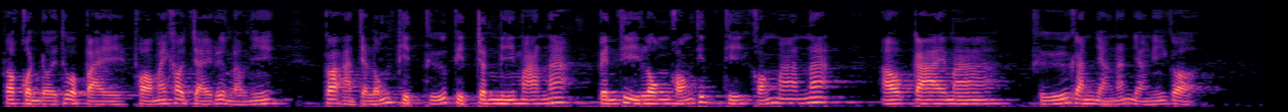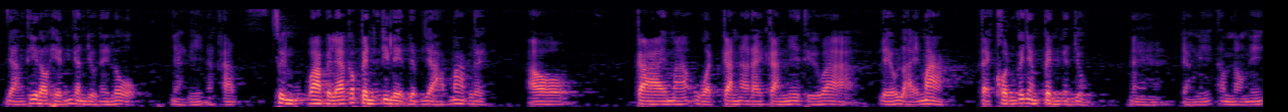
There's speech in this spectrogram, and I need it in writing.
เพราะคนโดยทั่วไปพอไม่เข้าใจเรื่องเหล่านี้ ก็อาจจะหลงผิดถือผิดจนมีมานะ เป็นที่ลงของทิฏฐิของมานะ เอากายมาถือกันอย่างนั้นอย่างนี้ก็อย่างที่เราเห็นกันอยู่ในโลกอย่างนี้นะครับ ซึ่งว่าไปแล้วก็เป็นกิเลสหยาบๆมากเลย เอากายมาอวดกันอะไรกันนี่ถือว่าเหลวไหลมาก แต่คนก็ยังเป็นกันอยู่นะอย่างนี้ทำนองนี้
